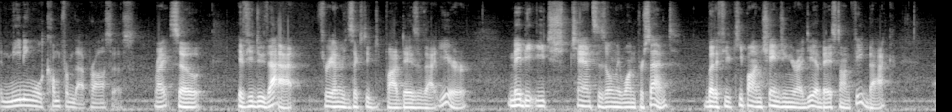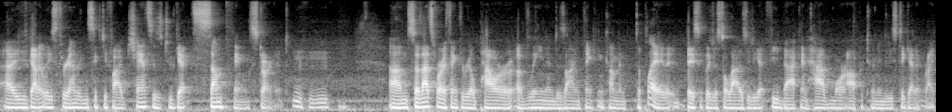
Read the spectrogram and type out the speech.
and meaning will come from that process. Right? So if you do that 365 days of that year, maybe each chance is only 1%, but if you keep on changing your idea based on feedback, uh, you've got at least 365 chances to get something started. Mm-hmm. Um, so that's where I think the real power of lean and design thinking come into play. It basically just allows you to get feedback and have more opportunities to get it right.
